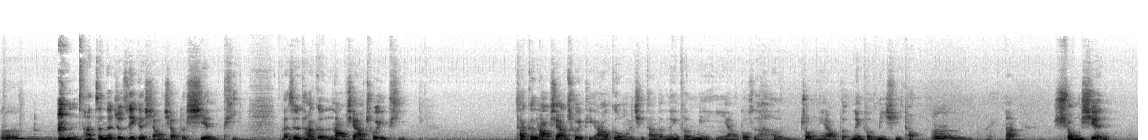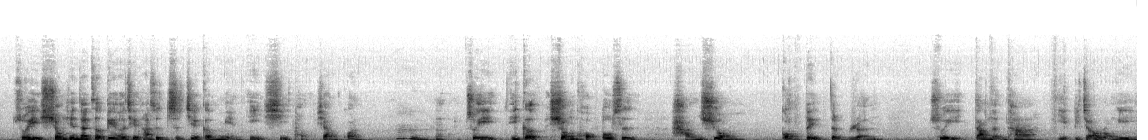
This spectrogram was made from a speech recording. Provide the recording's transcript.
嗯，它真的就是一个小小的腺体，但是它跟脑下垂体，它跟脑下垂体还有跟我们其他的内分泌一样，都是很重要的内分泌系统，嗯，那胸腺。所以胸腺在这边，而且它是直接跟免疫系统相关。嗯嗯，所以一个胸口都是含胸拱背的人，所以当然他也比较容易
